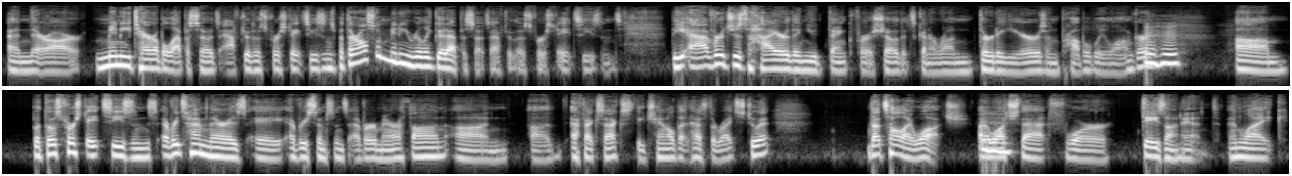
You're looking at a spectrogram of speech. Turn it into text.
And there are many terrible episodes after those first eight seasons, but there are also many really good episodes after those first eight seasons. The average is higher than you'd think for a show that's going to run 30 years and probably longer. Um, but those first eight seasons, every time there is a Every Simpsons Ever marathon on uh, FXX, the channel that has the rights to it, that's all I watch. I watch that for days on end. And like,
